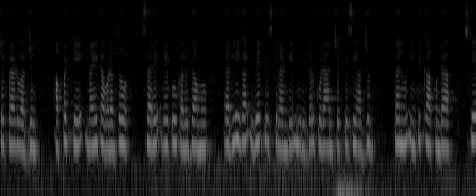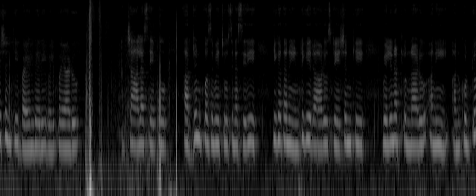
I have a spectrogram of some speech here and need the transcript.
చెప్పాడు అర్జున్. అప్పటికే నైట్ అవ్వడంతో సరే రేపు కలుద్దాము. ఎర్లీగా ఇదే ప్లేస్కి రండి మీరిద్దరు కూడా అని చెప్పేసి అర్జున్ తను ఇంటికి కాకుండా స్టేషన్కి బయలుదేరి వెళ్ళిపోయాడు. చాలాసేపు అర్జున్ కోసమే చూసిన సిరి ఇక తను ఇంటికి రాడు స్టేషన్కి వెళ్ళినట్లున్నాడు అని అనుకుంటూ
